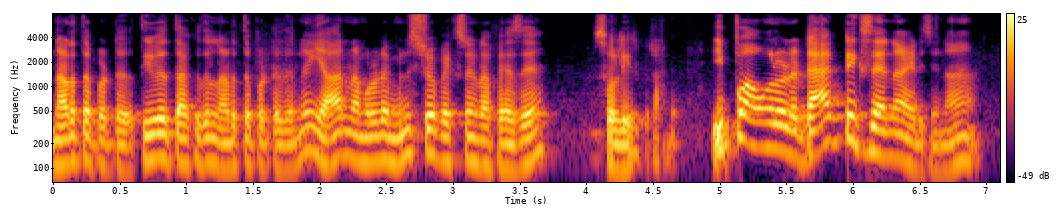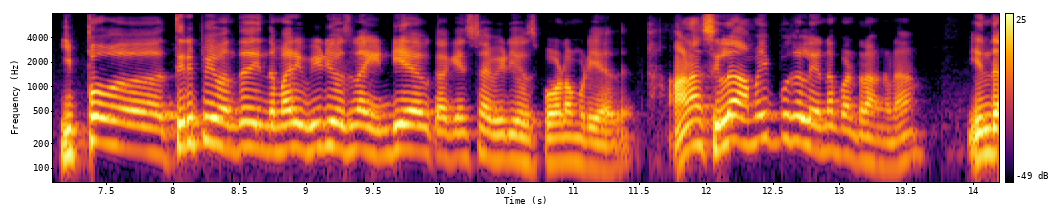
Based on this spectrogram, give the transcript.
நடத்தப்பட்டது தீவிர தாக்குதல் நடத்தப்பட்டதுன்னு யார் நம்மளோட மினிஸ்டர் ஆஃப் எக்ஸ்டர்னல் அஃபேர்ஸே சொல்லியிருக்கிறாங்க. இப்போ அவங்களோட டாக்டிக்ஸ் என்ன ஆயிடுச்சுன்னா இப்போ திருப்பி வந்து இந்த மாதிரி வீடியோஸ்லாம் இந்தியாவுக்கு அகேன்ஸ்டாக வீடியோஸ் போட முடியாது. ஆனால் சில அமைப்புகள் என்ன பண்ணுறாங்கன்னா இந்த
